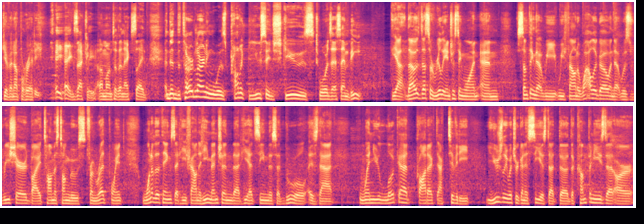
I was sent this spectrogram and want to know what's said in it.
given up already. Yeah, yeah, exactly. I'm on to the next slide. And then the third learning was product usage skews towards SMB. Yeah, that was that's a really interesting one and something that we we found a while ago and that was reshared by Tomasz Tunguz from Redpoint. One of the things that he found and he mentioned that he had seen this at Google is that when you look at product activity, usually what you're going to see is that the, the companies that are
